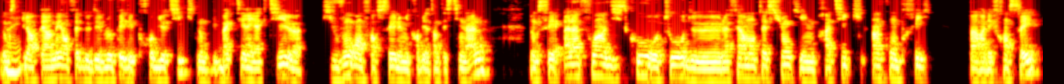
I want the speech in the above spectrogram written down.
Donc, ce qui leur permet en fait de développer des probiotiques, donc des bactéries actives qui vont renforcer le microbiote intestinal. Donc c'est à la fois un discours autour de la fermentation qui est une pratique incomprise par les Français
